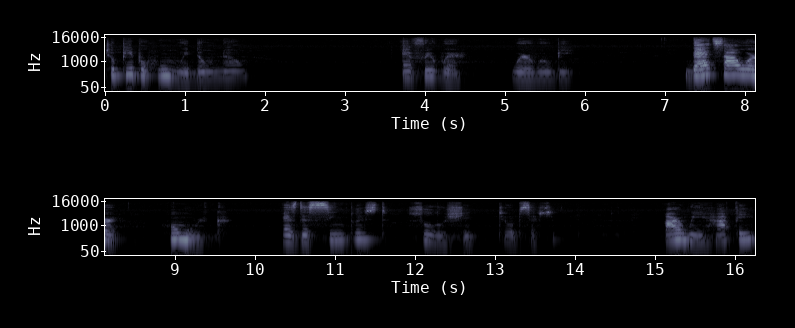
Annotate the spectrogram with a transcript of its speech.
to people whom we don't know. Everywhere where we'll be. That's our homework as the simplest solution to obsession. Are we happy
